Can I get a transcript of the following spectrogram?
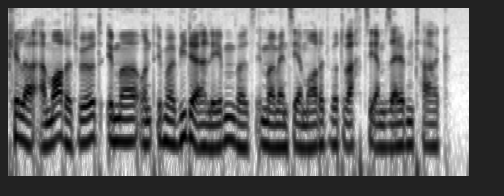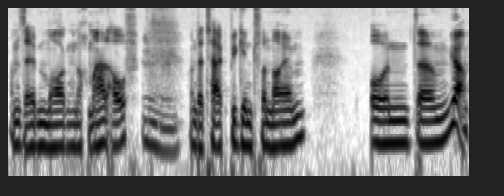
Killer ermordet wird, immer und immer wieder erleben, weil es immer, wenn sie ermordet wird, wacht sie am selben Tag, am selben Morgen nochmal auf mhm. und der Tag beginnt von neuem. Und ähm, ja,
